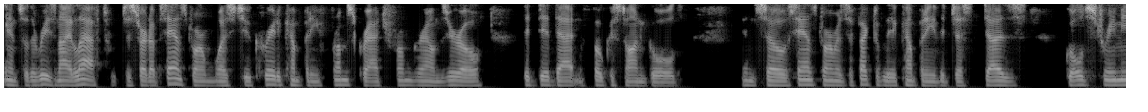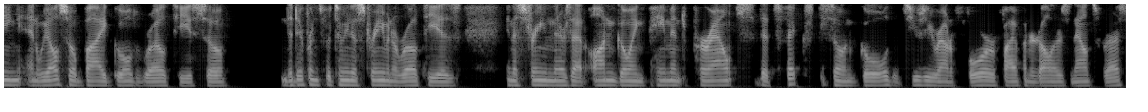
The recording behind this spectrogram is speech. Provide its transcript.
And so the reason I left to start up Sandstorm was to create a company from scratch, from ground zero, that did that and focused on gold. And so Sandstorm is effectively a company that just does gold streaming, and we also buy gold royalties. So the difference between a stream and a royalty is in a stream, there's that ongoing payment per ounce that's fixed. So in gold, it's usually around four or five hundred dollars an ounce for us.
